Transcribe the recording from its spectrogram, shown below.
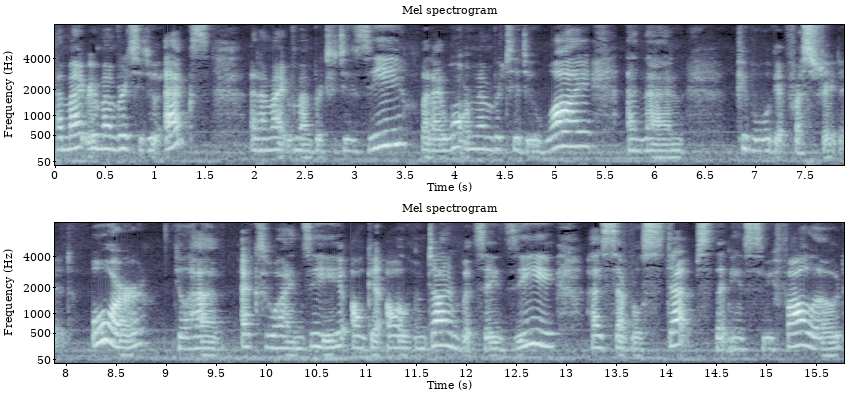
I might remember to do X and I might remember to do Z, but I won't remember to do Y, and then people will get frustrated. Or you'll have X, Y, and Z, I'll get all of them done, but say Z has several steps that needs to be followed,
